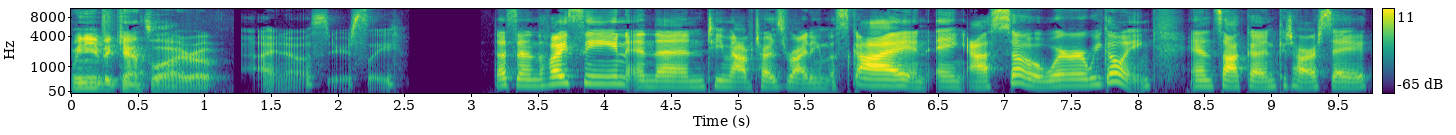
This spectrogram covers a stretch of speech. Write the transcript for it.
We need to cancel Iroh. I know, seriously. That's the end of the fight scene, and then Team Avatar is riding the sky, and Aang asks, So, where are we going? And Sokka and Katara say,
